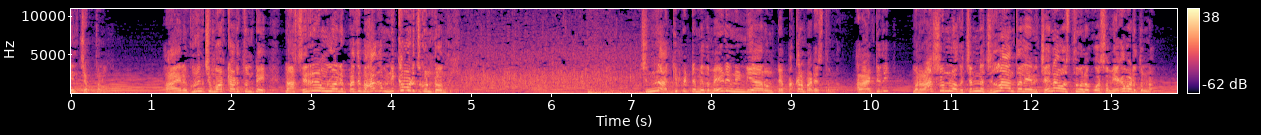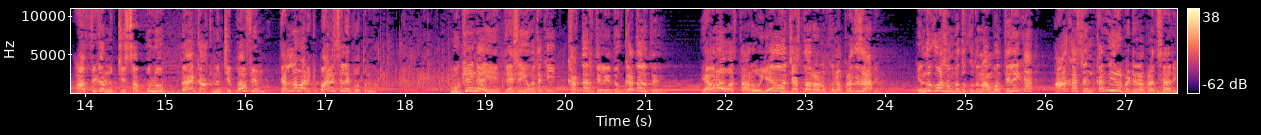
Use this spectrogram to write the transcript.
ఏం చెప్పను? ఆయన గురించి మాట్లాడుతుంటే నా శరీరంలోని ప్రతి భాగం నిక్కబడుచుకుంటోంది. చిన్న అగ్గిపెట్టె మీద మేడ్ ఇన్ ఇండియా అని ఉంటే పక్కన పడేస్తున్నాం. అలాంటిది మన రాష్ట్రంలో ఒక చిన్న జిల్లా అంత లేని చైనా వస్తువుల కోసం ఎగబడుతున్నాం. ఆఫ్రికా నుంచి సబ్బులు బ్యాంకాక్ నుంచి పర్ఫ్యూమ్ తెల్లవాడికి బానిసలైపోతున్నాం. ముఖ్యంగా ఈ దేశ యువతకి ఖద్దరు తెలియదు గద్దరు తెలియదు ఎవరో వస్తారు ఏదో చేస్తారు అనుకున్న ప్రతిసారి ఎందుకోసం బతుకుతున్నామో తెలియక ఆకాశం కన్నీరు పెట్టిన ప్రతిసారి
